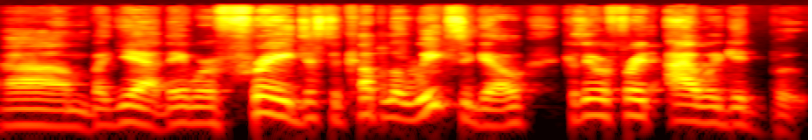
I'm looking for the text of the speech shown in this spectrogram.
Um, but yeah, they were afraid just a couple of weeks ago because they were afraid I would get booed.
